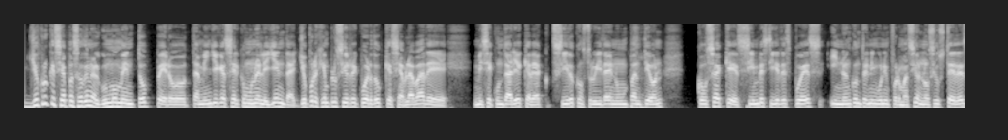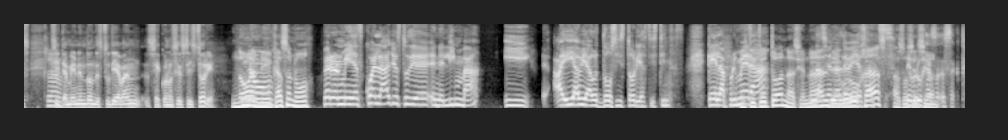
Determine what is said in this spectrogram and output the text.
Yo creo que sí ha pasado en algún momento, pero también llega a ser como una leyenda. Yo, por ejemplo, sí recuerdo que se hablaba de mi secundaria que había sido construida en un panteón, cosa que sí investigué después y no encontré ninguna información. No sé ustedes Claro. si también en donde estudiaban se conoce esta historia. No, No. en mi caso no. Pero en mi escuela yo estudié en el IMBA y ahí había dos historias distintas. Que la primera... Instituto Nacional, de Bellas Brujas, Artes, De Asociación. Brujas, exacto.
